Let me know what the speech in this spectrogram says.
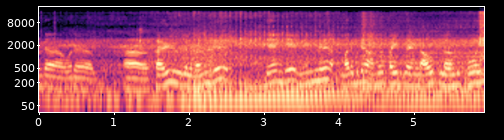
அந்த ஒரு கழிவுகள் வந்து தேங்கி நின்று மறுபடியும் அந்த பைப் லைன் அவுட்ல வந்து போய்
